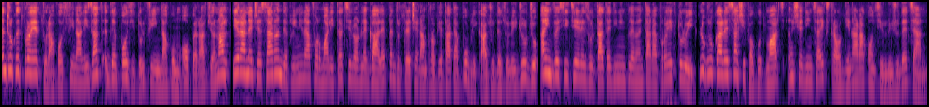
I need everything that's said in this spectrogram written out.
Întrucât proiectul a fost finalizat, depozitul fiind acum operațional, era necesară îndeplinirea formalităților legale pentru trecerea în proprietatea publică a județului Giurgiu a investiției rezultate din implementarea proiectului, lucru care s-a și făcut marți în ședința extraordinară a Consiliului Județean.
